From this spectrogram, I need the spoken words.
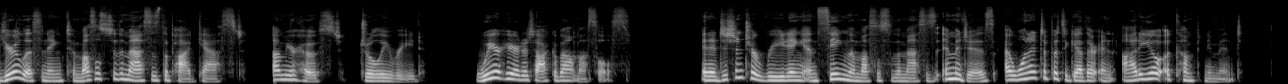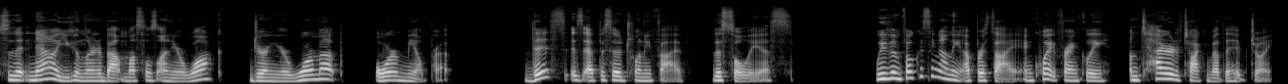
You're listening to Muscles to the Masses, the podcast. I'm your host, Julie Reed. We're here to talk about muscles. In addition to reading and seeing the Muscles to the Masses images, I wanted to put together an audio accompaniment so that now you can learn about muscles on your walk, during your warm up, or meal prep. This is episode 25, the soleus. We've been focusing on the upper thigh, and quite frankly, I'm tired of talking about the hip joint.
